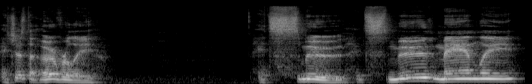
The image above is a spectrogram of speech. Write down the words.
It's just an overly, it's smooth. It's smooth, manly.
